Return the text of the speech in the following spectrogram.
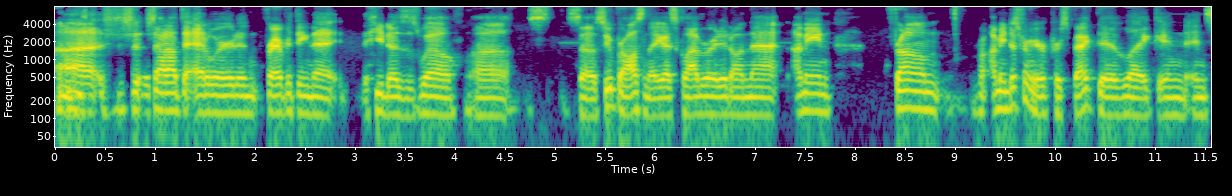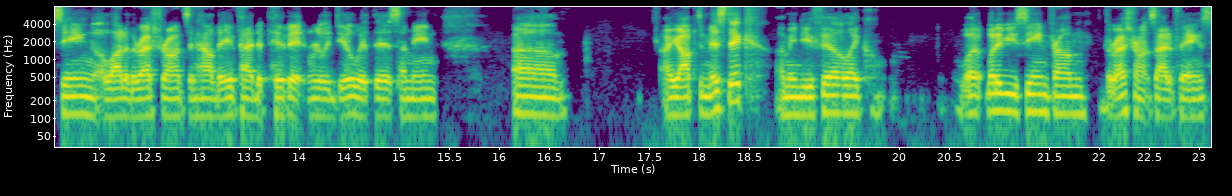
uh, sh- shout out to Edward and for everything that he does as well. Uh, so super awesome that you guys collaborated on that. I mean, from I mean, just from your perspective, like in in seeing a lot of the restaurants and how they've had to pivot and really deal with this. I mean, um, are you optimistic? I mean, do you feel like what what have you seen from the restaurant side of things?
